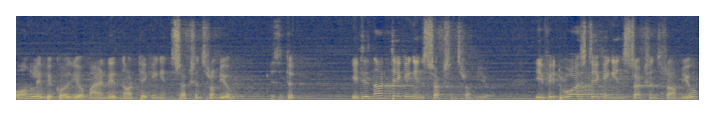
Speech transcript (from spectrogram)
only because your mind is not taking instructions from you, isn't it? It is not taking instructions from you. If it was taking instructions from you,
